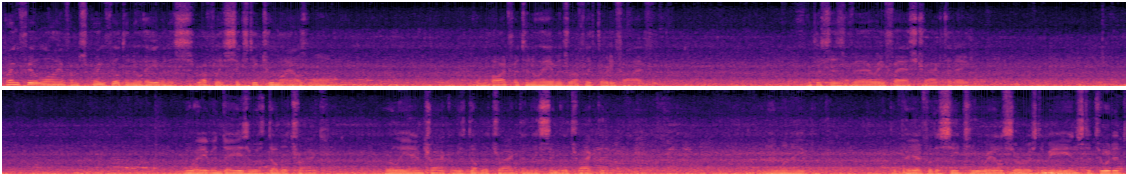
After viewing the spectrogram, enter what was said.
Springfield line from Springfield to New Haven is roughly 62 miles long. From Hartford to New Haven is roughly 35. But this is very fast track today. New Haven days it was double track. Early Amtrak it was double track, then they single tracked it. And then when they prepared for the CT rail service to be instituted,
